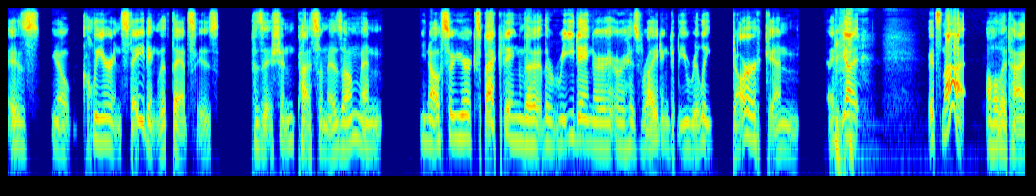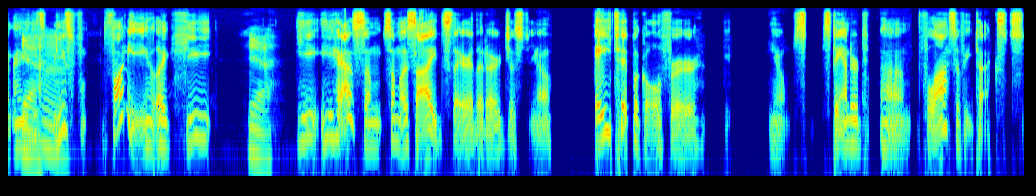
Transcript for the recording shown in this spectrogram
is you know clear in stating that that's his position, pessimism, and you know, so you're expecting the the reading or, or his writing to be really dark, and and yet it's not all the time. Yeah. He's Hmm. he's f- funny, like he Yeah. he he has some some asides there that are just you know atypical for you know s- standard um, philosophy texts.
